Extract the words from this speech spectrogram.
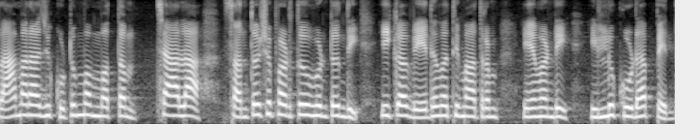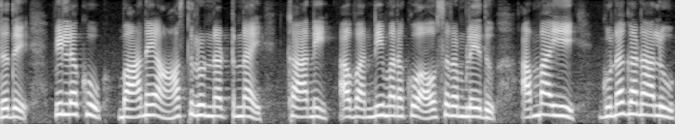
రామరాజు కుటుంబం మొత్తం చాలా సంతోషపడుతూ ఉంటుంది. ఇక వేదవతి మాత్రం ఏమండి ఇల్లు కూడా పెద్దదే. వీళ్ళకు బాగానే ఆస్తులున్నట్టున్నాయి. కానీ అవన్నీ మనకు అవసరం లేదు. అమ్మాయి గుణగణాలు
